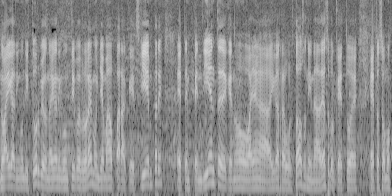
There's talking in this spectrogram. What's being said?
no haya ningún disturbio, que no haya ningún tipo de problema, un llamado para que siempre estén pendientes de que no vayan a ir revoltosos ni nada de eso, porque esto es, esto somos,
